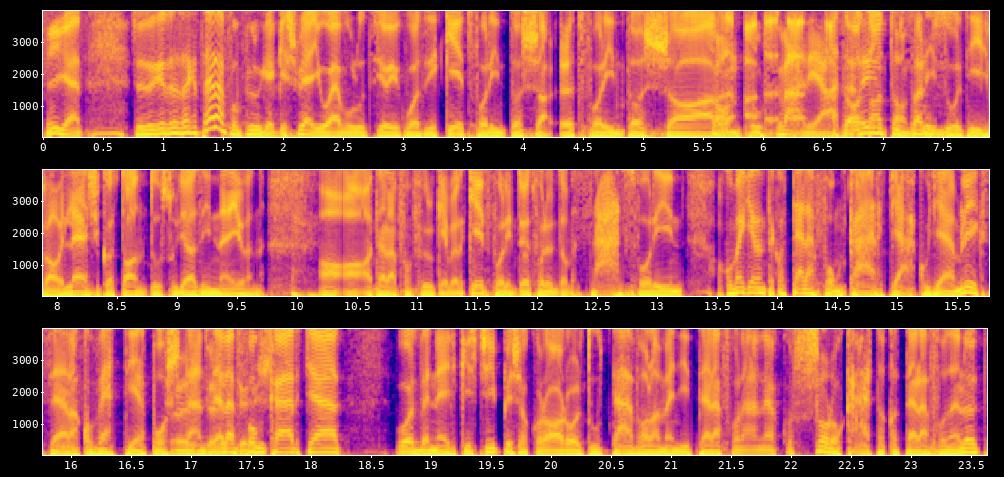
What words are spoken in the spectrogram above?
Igen. És ezek, ezek a telefonfülkek is milyen jó evolúciójuk volt, hogy két forintossal, öt forintossal. Tantusz, várjál, Hát a tantusszal indult így van, hogy leesik a tantusz, ugye az innen jön a, a, a telefonfülkéből. Két forint, öt forint, tudom, száz forint. Akkor megjelentek a telefonkártyák, ugye emlékszel? Akkor vettél postán Töltős. telefonkártyát, volt benne egy kis csip, és akkor arról tudtál valamennyit telefonálni, akkor sorok álltak a telefon előtt,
